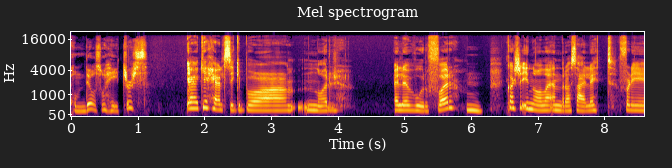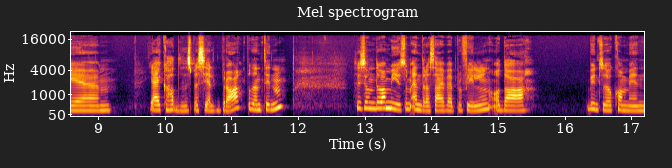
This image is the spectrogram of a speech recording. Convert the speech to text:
kom det jo også haters. Jeg er ikke helt sikker på når eller hvorfor. Kanskje innholdet endra seg litt fordi eh, jeg ikke hadde det spesielt bra på den tiden. Så liksom, det var mye som endra seg ved profilen, og da begynte det å komme inn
